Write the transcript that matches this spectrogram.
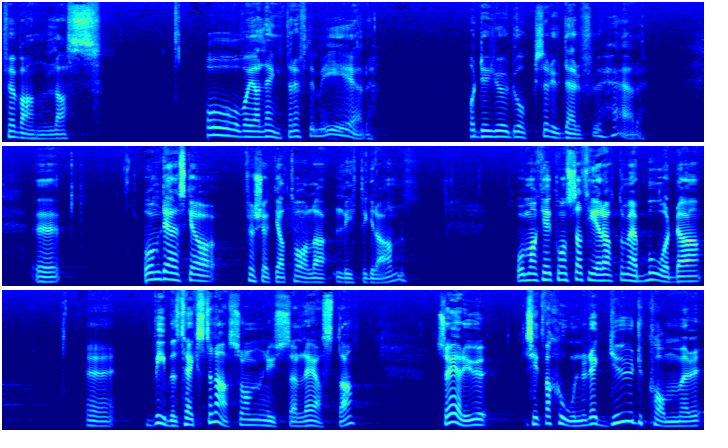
förvandlas. Åh, vad jag längtar efter mer! Och det gör du också, det är därför du är här. Eh, om det ska jag försöka tala lite grann. Och man kan konstatera att de här båda eh, bibeltexterna som nyss är lästa, så är det ju situationer där Gud kommer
